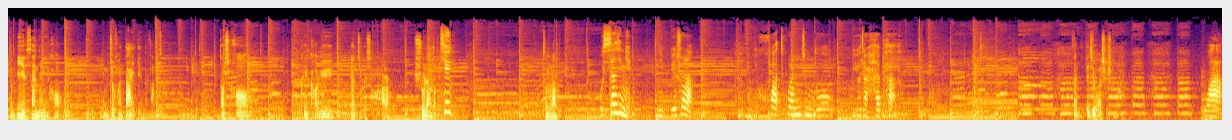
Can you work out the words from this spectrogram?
等毕业三年以后，我们就换大一点的房子，到时候可以考虑要几个小孩，数量的话。停！怎么了？我相信你，你别说了。你话突然这么多，我有点害怕。那你的计划是什么？我啊，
